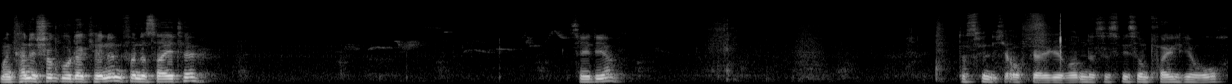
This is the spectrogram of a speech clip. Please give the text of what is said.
Man kann es schon gut erkennen von der Seite. Seht ihr? Das finde ich auch geil geworden. Das ist wie so ein Pfeil hier hoch.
